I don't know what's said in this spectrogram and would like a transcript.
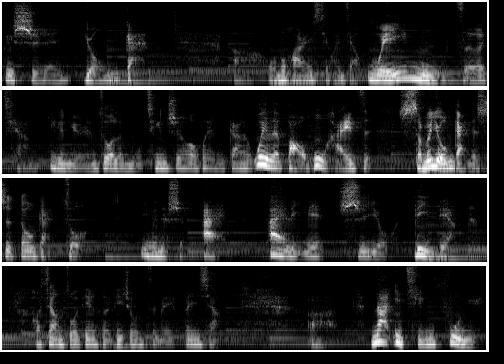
会使人勇敢。啊，我们华人喜欢讲“为母则强”。一个女人做了母亲之后，会很刚，为了保护孩子，什么勇敢的事都敢做，因为那是爱。爱里面是有力量的。好像昨天和弟兄姊妹分享，啊，那一群妇女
